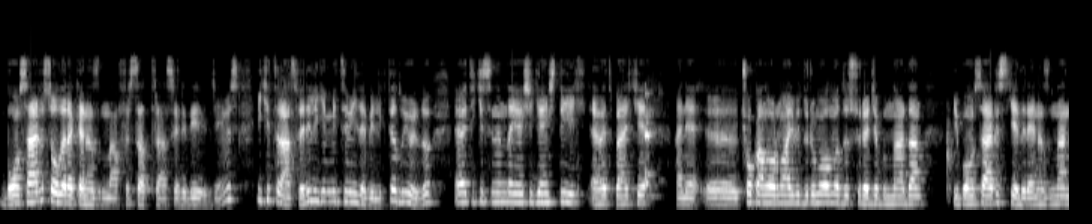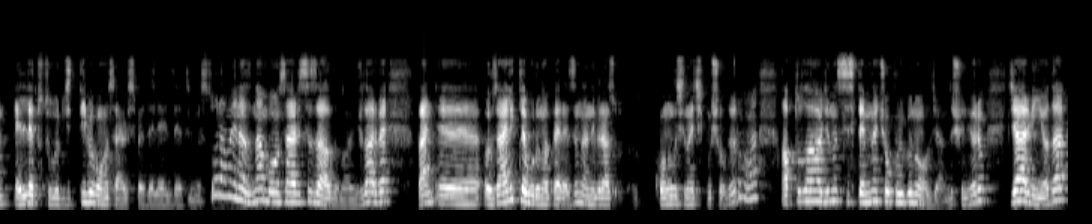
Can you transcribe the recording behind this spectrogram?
bonservis olarak en azından fırsat transferi diyebileceğimiz iki transferi ligin bitimiyle birlikte duyurdu. Evet ikisinin de yaşı genç değil. Evet belki hani e, çok anormal bir durum olmadığı sürece bunlardan bir bonservis gelir. En azından elle tutulur ciddi bir bonservis bedeli elde edilmesi zor ama en azından bonservissiz aldığın oyuncular ve ben e, özellikle Bruno Perez'in hani biraz konu dışına çıkmış oluyorum ama Abdullah Avcı'nın sistemine çok uygun olacağını düşünüyorum. Cervinho da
